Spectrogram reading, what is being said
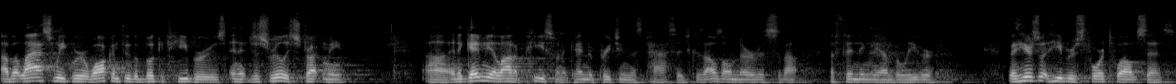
Uh, but last week, we were walking through the book of Hebrews, and it just really struck me. Uh, and it gave me a lot of peace when it came to preaching this passage because I was all nervous about offending the unbeliever. But here's what Hebrews 4:12 says.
